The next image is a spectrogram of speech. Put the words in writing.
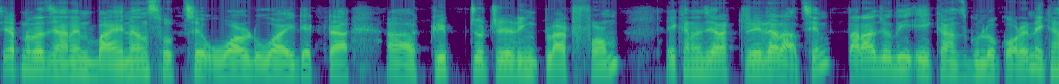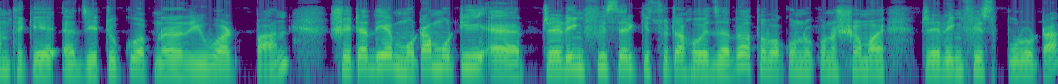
যে আপনারা জানেন বাইন্যান্স হচ্ছে ওয়ার্ল্ড ওয়াইড একটা ক্রিপ্টো ট্রেডিং প্ল্যাটফর্ম এখানে যারা ট্রেডার আছেন, তারা যদি এই কাজগুলো করেন, এখান থেকে যেটুকু আপনারা রিওয়ার্ড পান, সেটা দিয়ে মোটামুটি ট্রেডিং ফিসের কিছুটা হয়ে যাবে, অথবা কোনো কোনো সময় ট্রেডিং ফিস পুরোটা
